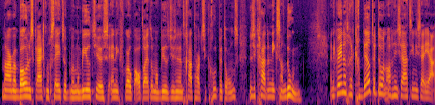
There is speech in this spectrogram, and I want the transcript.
Maar mijn bonus krijg ik nog steeds op mijn mobieltjes. En ik verkoop altijd al mobieltjes. En het gaat hartstikke goed met ons. Dus ik ga er niks aan doen. En ik weet nog dat ik gebeld werd door een organisatie. En die zei: ja,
